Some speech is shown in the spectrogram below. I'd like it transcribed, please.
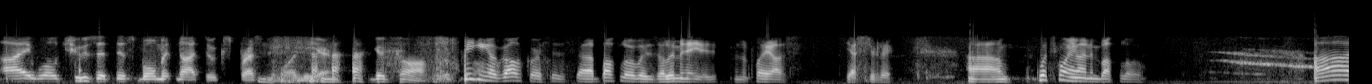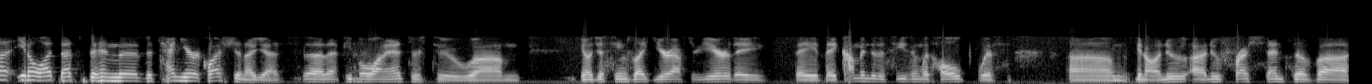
I will choose at this moment not to express them on the air. Good call. Speaking of golf courses, uh, Buffalo was eliminated from the playoffs yesterday. Um, what's going on in Buffalo? Uh, you know what? That's been the the ten year question, I guess, uh, that people want answers to. Um, you know, it just seems like year after year they they they come into the season with hope, with um, you know a new a new fresh sense of uh,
